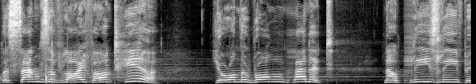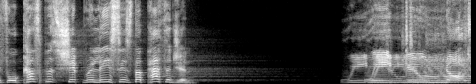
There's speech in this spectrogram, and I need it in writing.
The sands of life aren't here. You're on the wrong planet. Now please leave before Cuthbert's ship releases the pathogen. We, we do not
